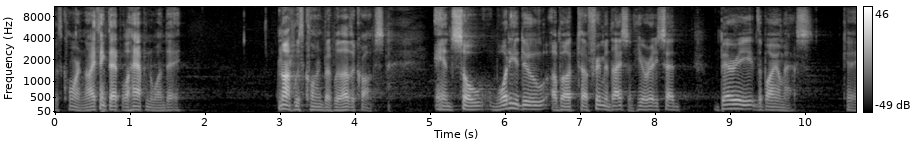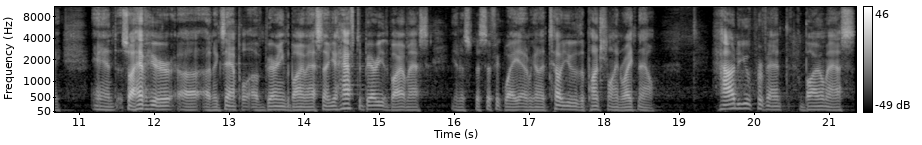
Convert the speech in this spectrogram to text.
with corn. And I think that will happen one day. Not with corn, but with other crops. And so what do you do about uh, Freeman Dyson? He already said bury the biomass. Okay, and so I have here uh, an example of burying the biomass. Now you have to bury the biomass in a specific way, and I'm going to tell you the punchline right now. How do you prevent biomass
